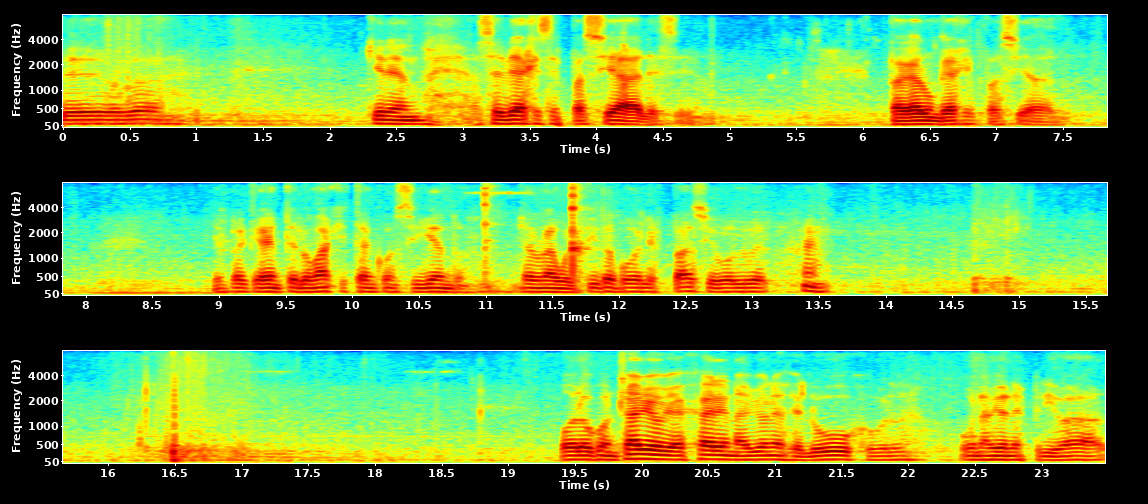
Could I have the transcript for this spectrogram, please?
¿verdad? Quieren hacer viajes espaciales, pagar un viaje espacial. Prácticamente lo más que están consiguiendo, dar una vueltita por el espacio y volver. O lo contrario, viajar en aviones de lujo, ¿verdad? O en aviones privados.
